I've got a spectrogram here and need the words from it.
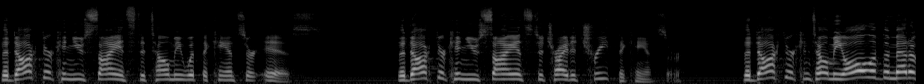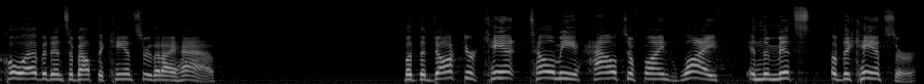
The doctor can use science to tell me what the cancer is. The doctor can use science to try to treat the cancer. The doctor can tell me all of the medical evidence about the cancer that I have. But the doctor can't tell me how to find life in the midst of the cancer.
